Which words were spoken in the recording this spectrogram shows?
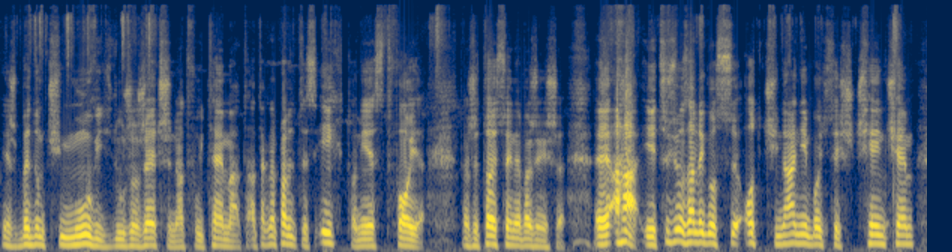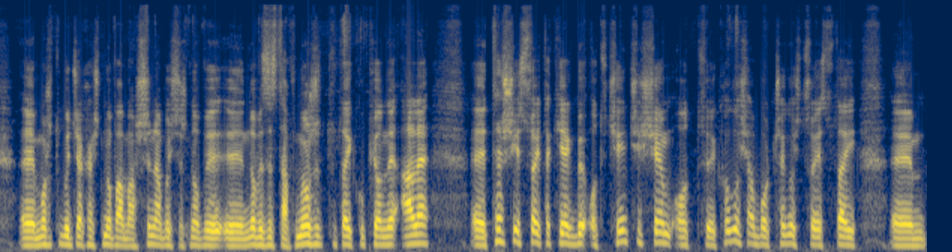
ponieważ będą Ci mówić dużo rzeczy na Twój temat, a tak naprawdę to jest ich, to nie jest Twoje. Także to jest tutaj najważniejsze. E, Aha, i coś związanego z odcinaniem, bądź też cięciem, e, może tu być jakaś nowa maszyna, bądź też nowy, e, nowy zestaw noży tutaj kupiony, ale e, też jest tutaj takie jakby odcięcie się od kogoś albo czegoś, co jest tutaj, em,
